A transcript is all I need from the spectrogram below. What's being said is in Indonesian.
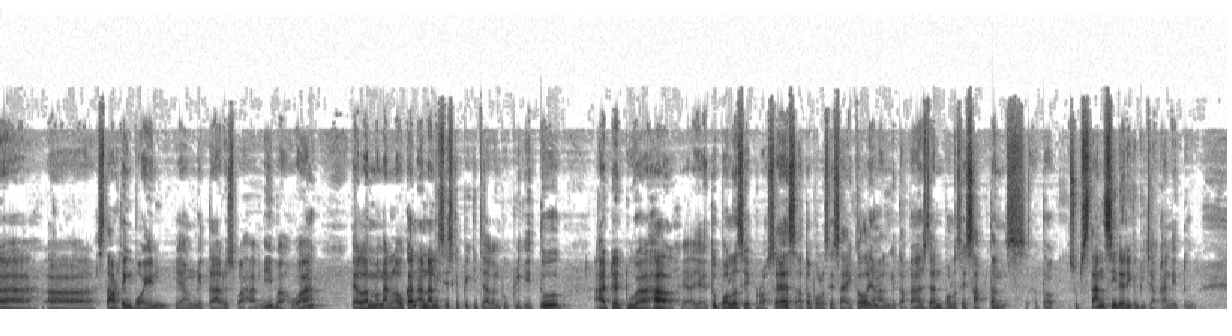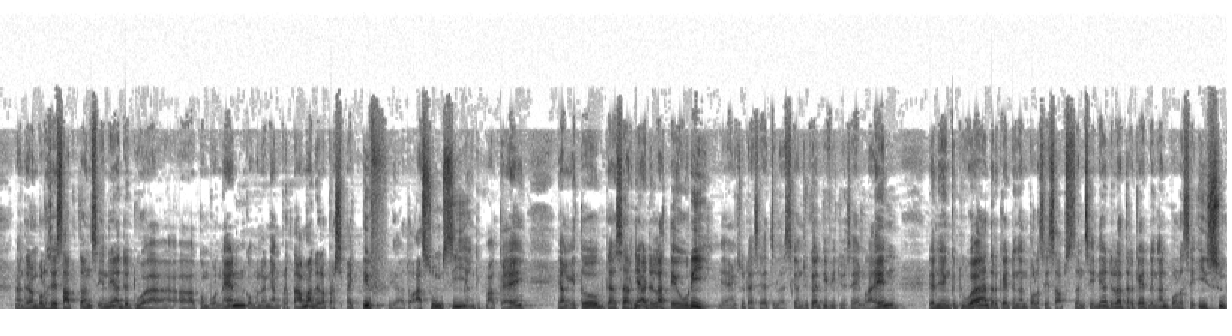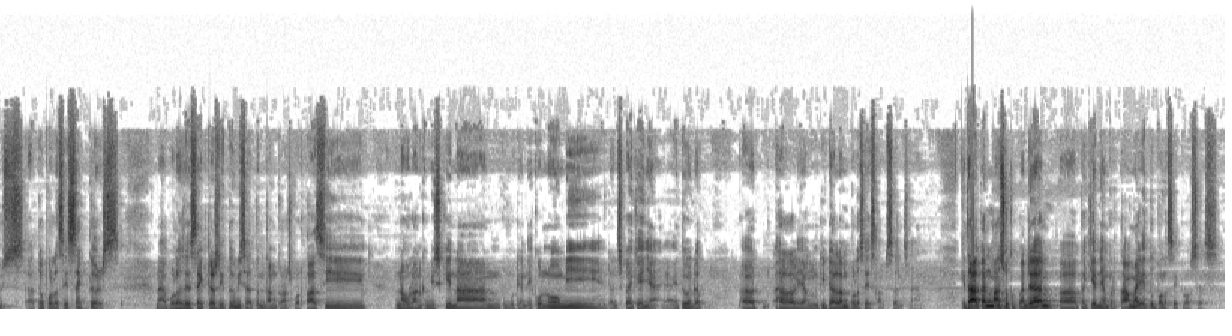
uh, starting point yang kita harus pahami bahwa dalam melakukan analisis kebijakan publik itu ada dua hal ya, yaitu policy process atau policy cycle yang akan kita bahas dan policy substance atau substansi dari kebijakan itu. Nah, dalam policy substance ini ada dua uh, komponen. Komponen yang pertama adalah perspektif ya, atau asumsi yang dipakai, yang itu dasarnya adalah teori ya, yang sudah saya jelaskan juga di video saya yang lain. Dan yang kedua terkait dengan policy substance ini adalah terkait dengan policy issues atau policy sectors. Nah, policy sectors itu bisa tentang transportasi, penanggulangan kemiskinan, kemudian ekonomi dan sebagainya. Ya, itu ada uh, hal yang di dalam policy substance. Nah, kita akan masuk kepada uh, bagian yang pertama yaitu policy process.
